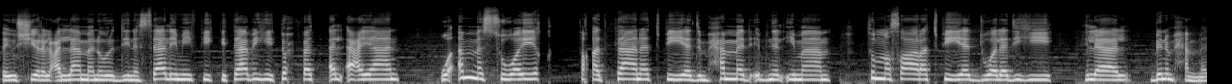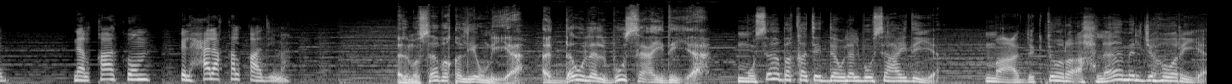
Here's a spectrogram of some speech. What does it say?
فيشير العلامة نور الدين السالمي في كتابه تحفة الأعيان وأما السويق فقد كانت في يد محمد ابن الإمام ثم صارت في يد ولده هلال بن محمد. نلقاكم في الحلقة القادمة. المسابقة اليومية الدولة البوسعيدية. مسابقة الدولة البوسعيدية مع الدكتورة أحلام الجهورية.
